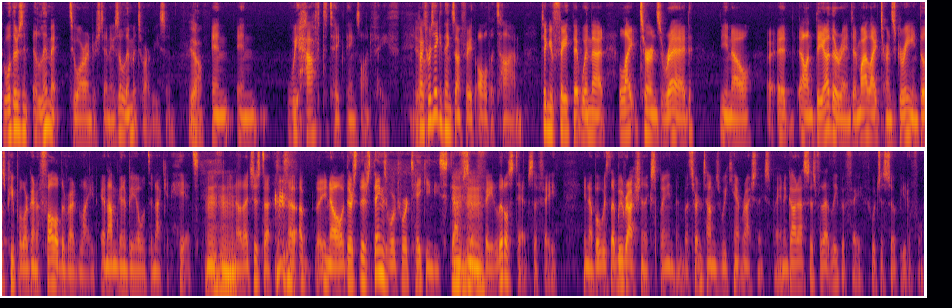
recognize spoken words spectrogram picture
well, there's an, a limit to our understanding, there's a limit to our reason Yeah. and and we have to take things on faith. In Yeah. fact, we're taking things on faith all the time. Taking faith that when that light turns red, you know, it, on the other end, and my light turns green, those people are going to follow the red light, and I'm going to be able to not get hit. Mm-hmm. You know, that's just a, a, a you know, there's there's things where we're taking these steps Mm-hmm. of faith, little steps of faith. You know, but we, we rationally explain them. But certain times we can't rationally explain, and God asks us for that leap of faith, which is so beautiful.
